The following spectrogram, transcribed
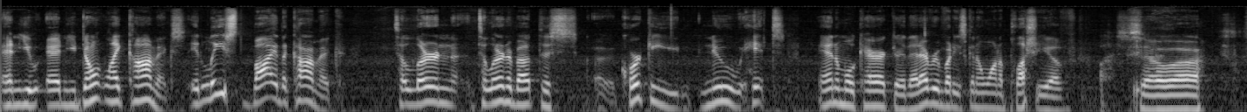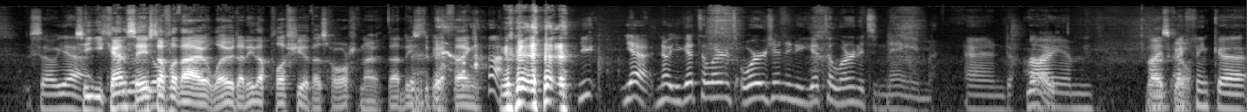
and you and you don't like comics, at least buy the comic to learn to learn about this quirky new hit animal character that everybody's going to want a plushie of. So uh so yeah. See, you can't you'll- say you'll- stuff like that out loud. I need a plushie of this horse now. That needs to be a thing. You, yeah, no, you get to learn its origin and you get to learn its name. And I am, Nice I, I think, uh,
